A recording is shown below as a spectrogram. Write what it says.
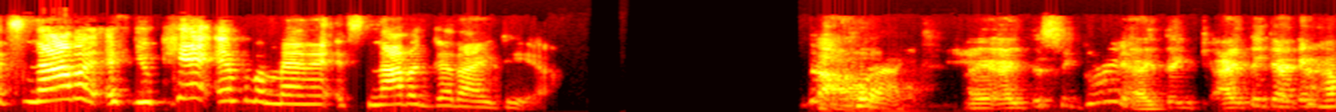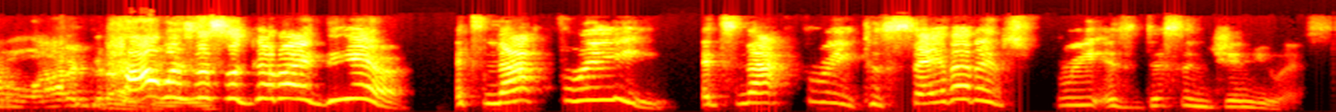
It's not. A, if you can't implement it, it's not a good idea. No, Correct. I, I disagree. I think I think I can have a lot of good ideas. How is this a good idea? It's not free. It's not free. To say that it's free is disingenuous.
